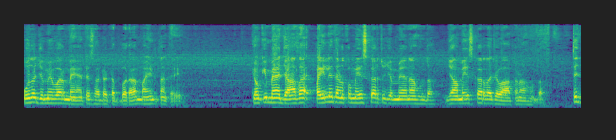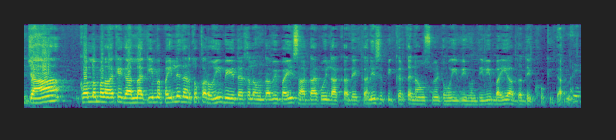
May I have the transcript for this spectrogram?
ਉਹਦਾ ਜ਼ਿੰਮੇਵਾਰ ਮੈਂ ਤੇ ਸਾਡਾ ਟੱਬਰ ਆ ਮਾਈਂਡ ਤਾਂ ਕਰਿਓ। ਕਿਉਂਕਿ ਮੈਂ ਜਾਂ ਤਾਂ ਪਹਿਲੇ ਦਿਨ ਤੋਂ ਮੈਂ ਇਸ ਘਰ 'ਚ ਜੰਮਿਆ ਨਾ ਹੁੰਦਾ ਜਾਂ ਮੈਂ ਇਸ ਘਰ ਦਾ ਜਵਾਕ ਨਾ ਹੁੰਦਾ। ਤੇ ਜਾਂ ਕੁੱਲ ਮਿਲਾ ਕੇ ਗੱਲ ਆ ਕਿ ਮੈਂ ਪਹਿਲੇ ਦਿਨ ਤੋਂ ਘਰੋਂ ਹੀ ਬੇਦਖਲ ਹੁੰਦਾ ਵੀ ਬਾਈ ਸਾਡਾ ਕੋਈ ਇਲਾਕਾ ਦੇਖਾ ਨਹੀਂ ਸਪੀਕਰ ਤੇ ਅਨਾਉਂਸਮੈਂਟ ਹੋਈ ਵੀ ਹੁੰਦੀ ਵੀ ਬਾਈ ਆਪਦਾ ਦੇਖੋ ਕੀ ਕਰਨਾ ਹੈ।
